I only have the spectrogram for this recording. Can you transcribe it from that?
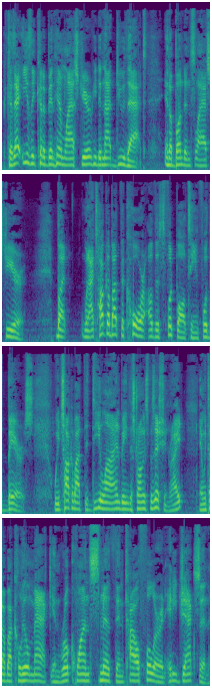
because that easily could have been him last year. He did not do that in abundance last year. But when I talk about the core of this football team for the Bears, we talk about the D line being the strongest position, right? And we talk about Khalil Mack and Roquan Smith and Kyle Fuller and Eddie Jackson.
